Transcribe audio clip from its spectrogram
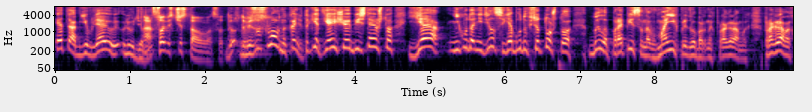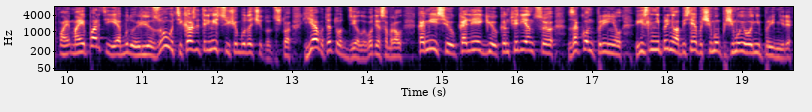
это объявляю людям. А, совесть чиста у вас? Вот да, да, безусловно, конечно. Так нет, я еще объясняю, что я никуда не делся, я буду все то, что было прописано в моих предвыборных программах, программах моей, моей партии, я буду реализовывать, и каждые три месяца еще буду отчитываться, что я вот это вот делаю. Вот я собрал комиссию, коллегию, конференцию, закон принял. Если не принял, объясняю, почему, почему его не приняли.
